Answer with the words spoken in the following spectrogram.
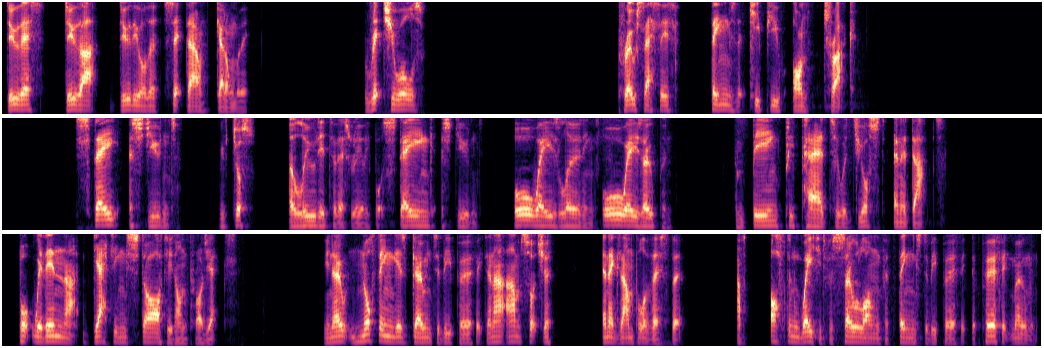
do this, do that, do the other, sit down, get on with it. Rituals, processes, things that keep you on track. Stay a student. We've just alluded to this really, but staying a student, always learning, always open, and being prepared to adjust and adapt. But within that, getting started on projects. You know, nothing is going to be perfect. And I, am such a an example of this that I've often waited for so long for things to be perfect, the perfect moment,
